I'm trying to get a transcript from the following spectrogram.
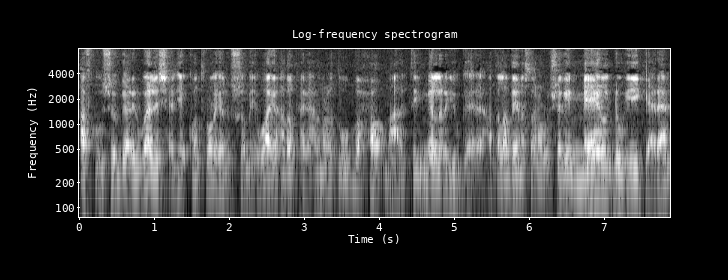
afka uu soo gaarin waa la isceliya control ayaa lagu sameeya. Waayo hadalkaaga hal mar hadduu baxo maaragtay meel lar ayuu gaaraa. Hadalladeena saan hore u sheegay meel dhow ayay gaaraan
